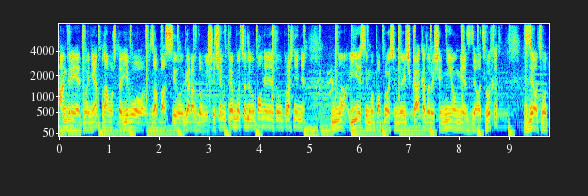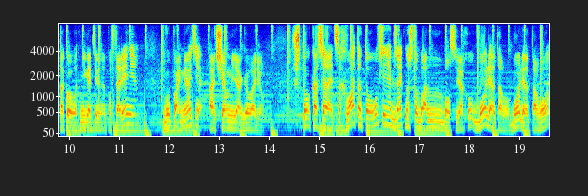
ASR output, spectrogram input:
Андрея этого нет, потому что его запас силы гораздо выше, чем требуется для выполнения этого упражнения. Но если мы попросим новичка, который еще не умеет сделать выход, сделать вот такое вот негативное повторение, вы поймете, о чем я говорю. Что касается хвата, то вовсе не обязательно, чтобы он был сверху. Более того, более того,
